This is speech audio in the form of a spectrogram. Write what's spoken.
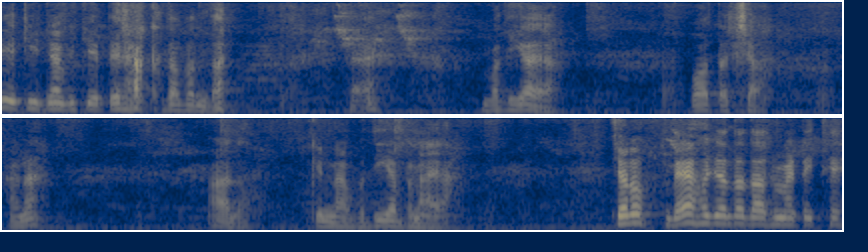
ਇਹ ਚੀਜ਼ਾਂ ਵੀ ਚੇਤੇ ਰੱਖਦਾ ਬੰਦਾ। ਹੈ, ਵਧੀਆ ਆ। ਬਹੁਤ ਅੱਛਾ, ਹਨਾ? ਆ ਲਓ, ਕਿੰਨਾ ਵਧੀਆ ਬਣਾਇਆ। ਚਲੋ, ਬਹਿ ਹੋ ਜਾਂਦਾ 10 ਮਿੰਟ ਇੱਥੇ।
